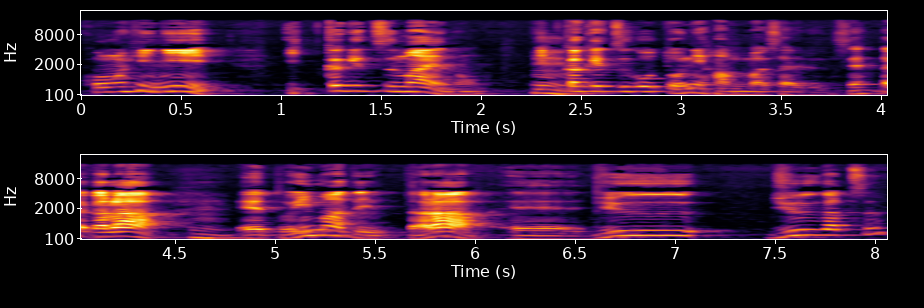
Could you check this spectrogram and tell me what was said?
この日に1ヶ月前のうん。1ヶ月ごとに販売されるんですね。だから、うん。えー、と今で言ったら、えー、10, 10月ん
